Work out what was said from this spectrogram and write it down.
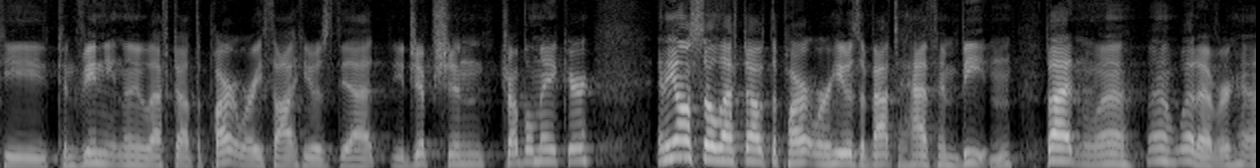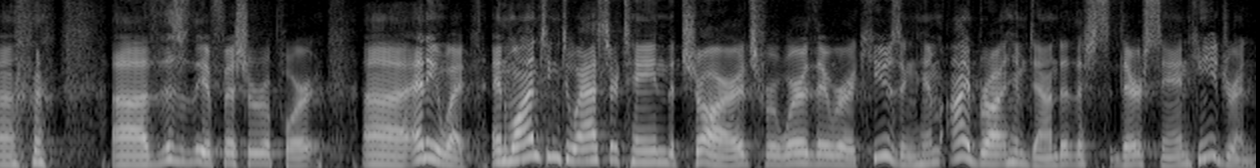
he conveniently left out the part where he thought he was that Egyptian troublemaker. And he also left out the part where he was about to have him beaten. But, well, whatever. Uh, uh, this is the official report. Uh, anyway, and wanting to ascertain the charge for where they were accusing him, I brought him down to the, their Sanhedrin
